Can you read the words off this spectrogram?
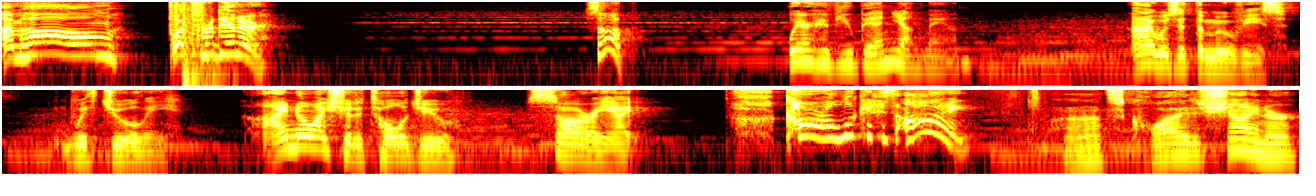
I'm home. What's for dinner? Sup? Where have you been, young man? I was at the movies with Julie. I know I should have told you. Sorry, I. Carl, look at his eye! That's quite a shiner.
